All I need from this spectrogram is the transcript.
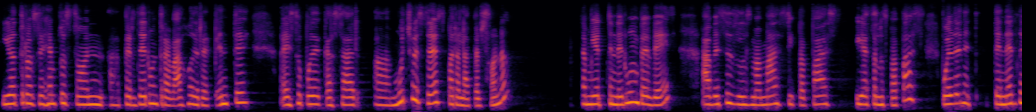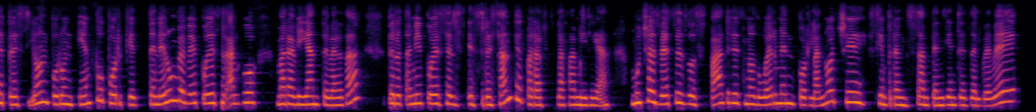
Y otros ejemplos son ah, perder un trabajo de repente. Eso puede causar mucho estrés para la persona. También tener un bebé. A veces los mamás y papás y hasta los papás pueden tener depresión por un tiempo porque tener un bebé puede ser algo maravillante, ¿verdad? Pero también puede ser estresante para la familia. Muchas veces los padres no duermen por la noche, siempre están pendientes del bebé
